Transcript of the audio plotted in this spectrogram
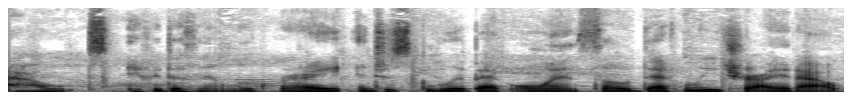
out if it doesn't look right and just glue it back on. So definitely try it out.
